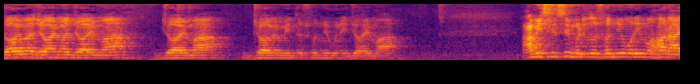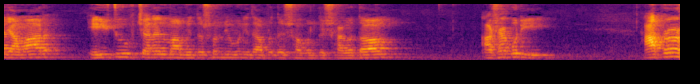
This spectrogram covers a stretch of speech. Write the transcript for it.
জয় মা জয় মা জয় মা জয় মা, জয় মৃত সঞ্জীবনী, জয় মা। আমি শ্রী শ্রী মৃত সঞ্জীবনী মহারাজ, আমার ইউটিউব চ্যানেল মা মৃত সঞ্জীবনীতে আপনাদের সকলকে স্বাগতম। আশা করি আপনারা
